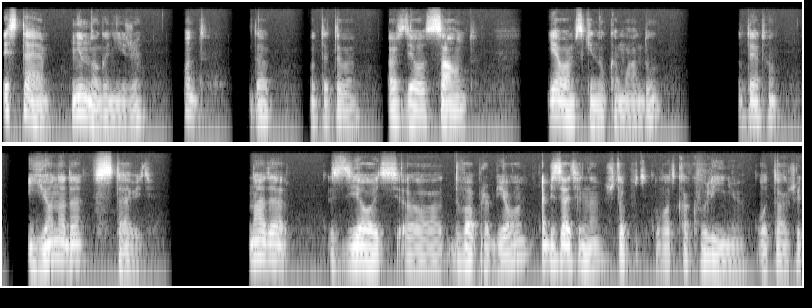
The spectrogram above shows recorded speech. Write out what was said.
Листаем немного ниже. Вот до вот этого раздела Sound. Я вам скину команду. Вот эту. Ее надо вставить. Надо сделать э, два пробела обязательно, чтобы вот как в линию, вот так же.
